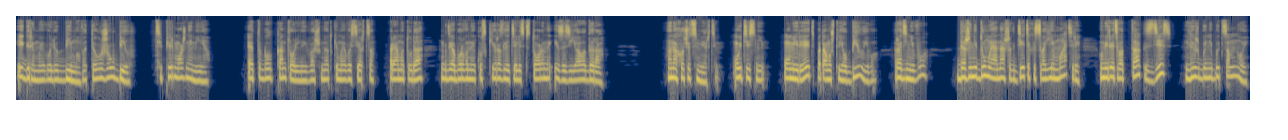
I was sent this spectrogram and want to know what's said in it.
Игоря моего любимого ты уже убил. Теперь можно и меня. Это был контрольный в ошмётке моего сердца, прямо туда, где оборванные куски разлетелись в стороны и зазияла дыра. Она хочет смерти, уйти с ним, умереть, потому что я убил его, ради него, даже не думая о наших детях и своей матери, умереть вот так, здесь, лишь бы не быть со мной.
